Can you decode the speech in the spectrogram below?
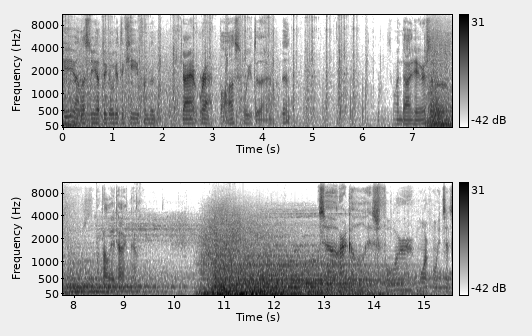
key, unless you have to go get the key from the giant rat boss. We'll get to that in a bit. Someone died here, so someone probably attacked them. So our goal is four more points and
